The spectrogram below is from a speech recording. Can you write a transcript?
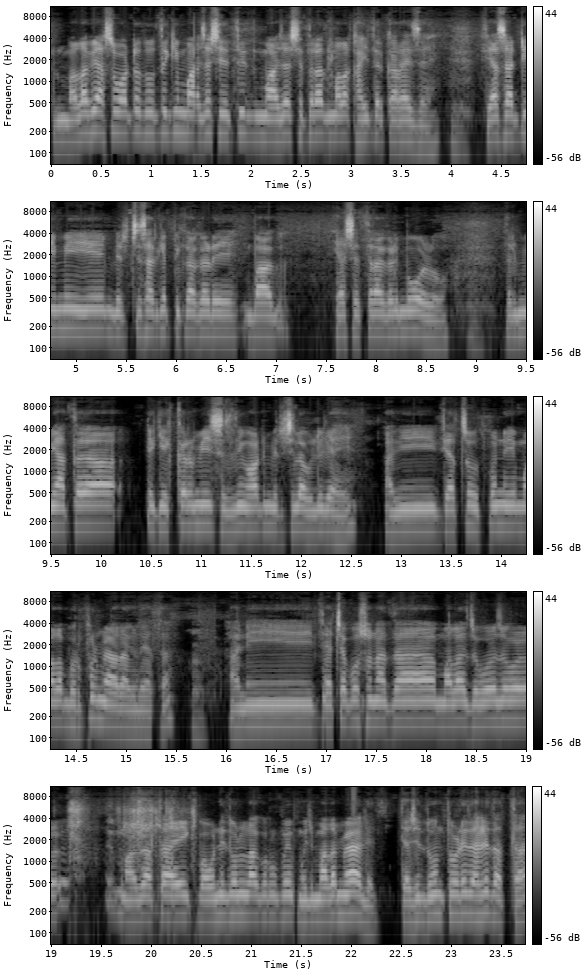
पण मला बी असं वाटत होतं की माझ्या शेतीत माझ्या क्षेत्रात मला काहीतरी करायचं आहे. त्यासाठी मी हे मिरचीसारख्या पिकाकडे बाग ह्या क्षेत्राकडे मी वळलो. तर मी आता एक एकर मी सिझनिंग हॉट मिरची लावलेली आहे. आणि त्याचं उत्पन्न हे मला भरपूर मिळायला लागले आता. आणि त्याच्यापासून आता मला जवळजवळ माझं आता एक पावणे दोन लाख रुपये म्हणजे मला मिळालेत त्याचे दोन तोडे झालेत आत्ता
